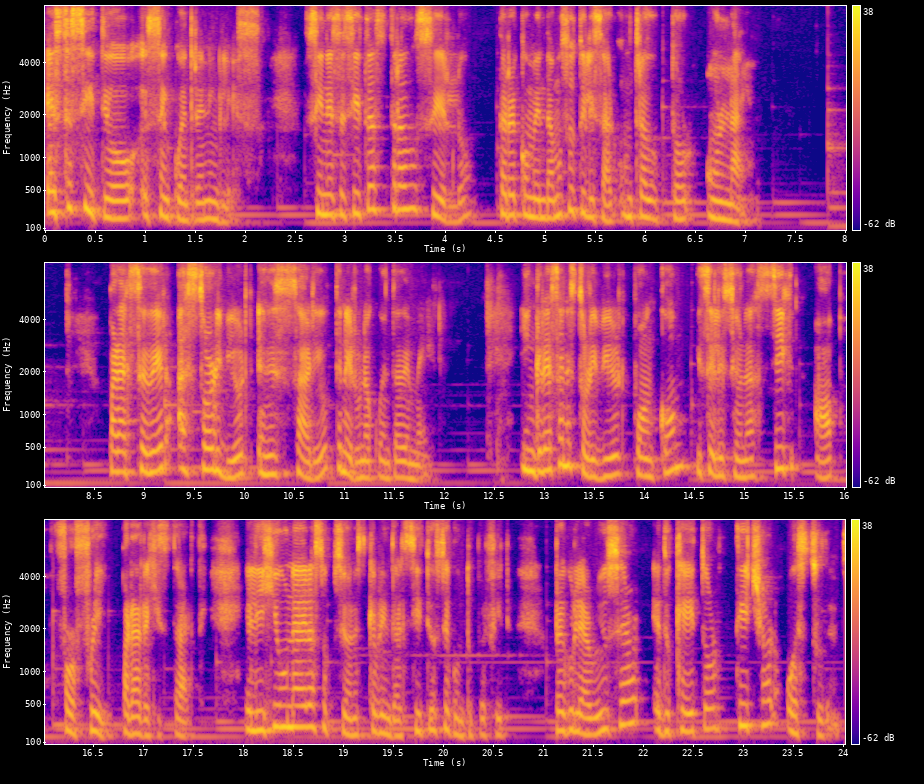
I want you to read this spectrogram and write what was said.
Este sitio se encuentra en inglés. Si necesitas traducirlo, te recomendamos utilizar un traductor online. Para acceder a Storybeard es necesario tener una cuenta de mail. Ingresa en storybeard.com y selecciona Sign Up for Free para registrarte. Elige una de las opciones que brinda el sitio según tu perfil. Regular User, Educator, Teacher o Student.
